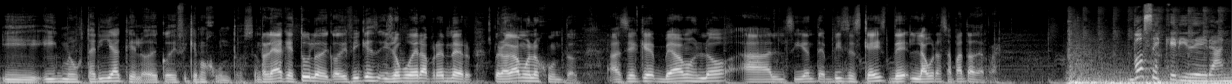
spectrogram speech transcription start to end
y, me gustaría que lo decodifiquemos juntos. En realidad que tú lo decodifiques y yo poder aprender, pero hagámoslo juntos. Así que veámoslo al siguiente business case de Laura Zapata de RAG. Voces que lideran,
